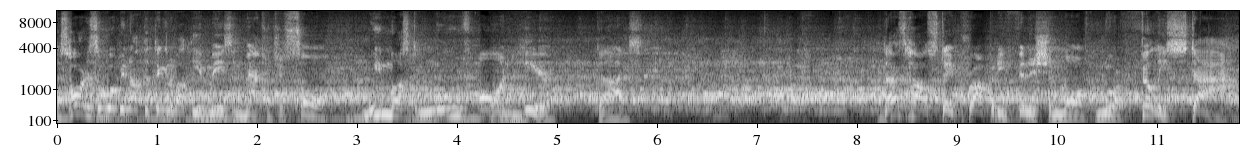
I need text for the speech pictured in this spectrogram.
As hard as it would be not to thinking about the amazing match we just saw, we must move on here, guys. That's how state property finish him off North Philly style.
